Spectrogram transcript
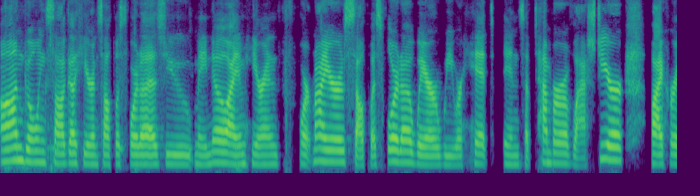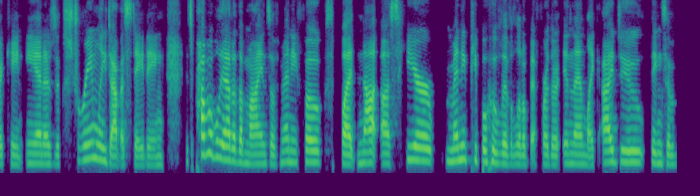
ongoing saga here in Southwest Florida. As you may know, I am here in Fort Myers, Southwest Florida, where we were hit in September of last year by Hurricane Ian. It was extremely devastating. It's probably out of the minds of many folks, but not us here. Many people who live a little bit further inland, like I do, things have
